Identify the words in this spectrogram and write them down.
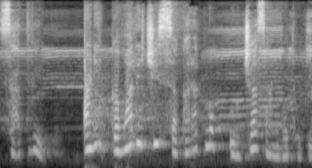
सात्विक आणि कमालीची सकारात्मक ऊर्जा जाणवत होती.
